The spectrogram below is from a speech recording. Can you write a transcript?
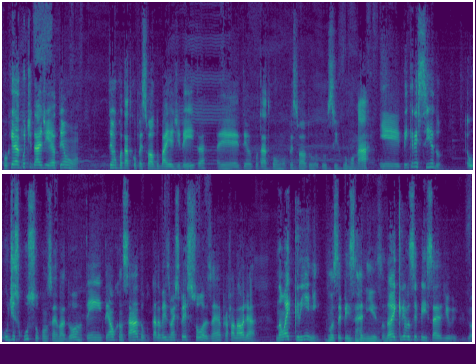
Porque a quantidade, eu tenho, tenho contato com o pessoal do Bahia Direita, é, tenho contato com o pessoal do, do Círculo Monar, e tem crescido o, o, discurso conservador tem, tem alcançado cada vez mais pessoas, né? Para falar, olha, não é crime você pensar nisso, não é crime você pensar de, de,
